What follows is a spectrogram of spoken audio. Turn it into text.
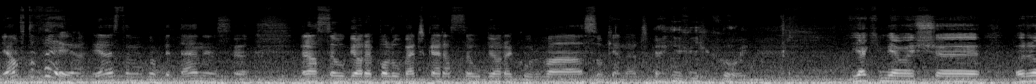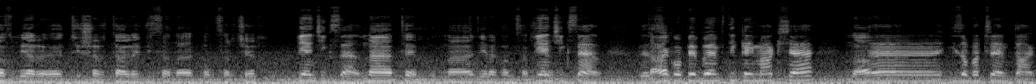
Ja mam w to wyję, ja jestem chłopie Denys, raz sobie ubiorę polóweczkę, raz sobie ubiorę kurwa sukieneczkę i chuj. Jaki miałeś e, rozmiar e, t-shirta Lewisa na koncercie? 5XL. Na tym, na, nie na koncercie. 5XL. Tak? Chłopie, byłem w TK Maxie No. e, i zobaczyłem tak.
